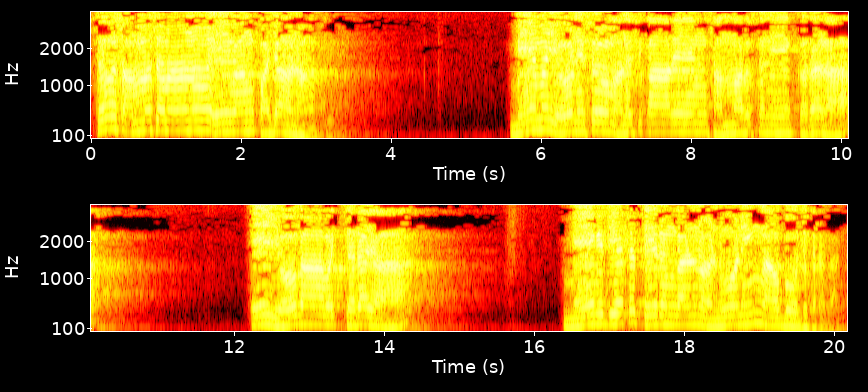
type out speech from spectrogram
සෝ සම්මසමානෝ එවං පජානාති මේම යෝනිසෝ මනසිකාරයෙන් සම්මර්ෂණය කරලා ඒ යෝගාවචරය මේ විදිහට තේරුම් ගන්නව නුවණින් අවබෝධ කරගන්න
